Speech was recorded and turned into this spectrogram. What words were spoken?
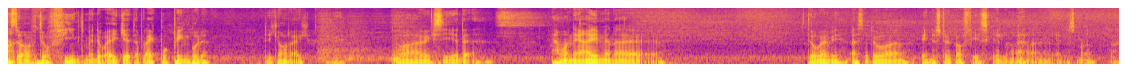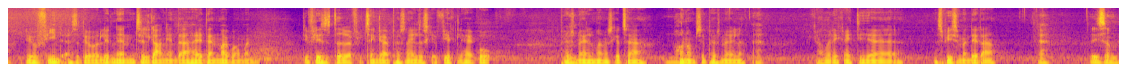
Altså det var, det var fint, men det var ikke, der blev ikke brugt penge på det. Det gjorde der ikke. Okay. Det var, jeg vil ikke sige, at uh, han var nærig, men uh, det var hvad vi, altså det var en stykke og fisk eller, Ja. ja. eller sådan noget. Ja. Det er jo fint, altså det var lidt en anden tilgang, end der er her i Danmark, hvor man de fleste steder i hvert fald tænker, at personalet skal virkelig have god personale, man skal tage Mm. hånd om sit personale. Ja. Det gør man ikke rigtig. Uh, der spiser man det der. Ligesom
